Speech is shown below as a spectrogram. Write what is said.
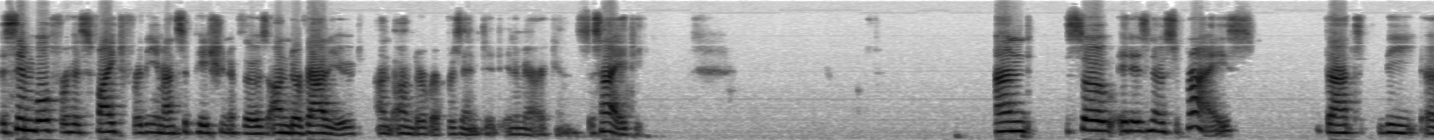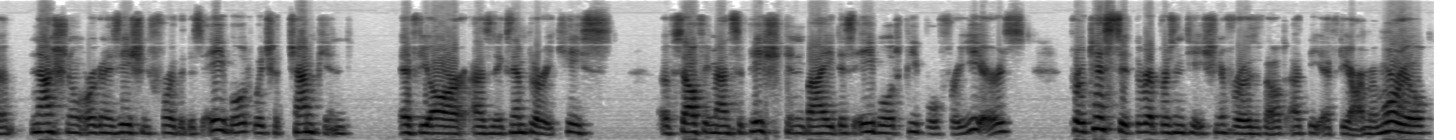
a symbol for his fight for the emancipation of those undervalued and underrepresented in American society. And so it is no surprise that the uh, National Organization for the Disabled, which had championed FDR as an exemplary case of self-emancipation by disabled people for years, protested the representation of Roosevelt at the FDR Memorial,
